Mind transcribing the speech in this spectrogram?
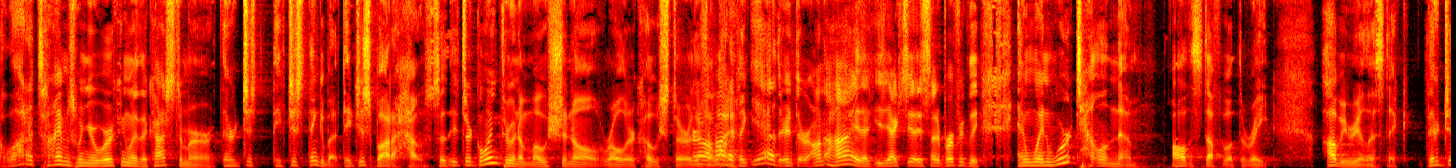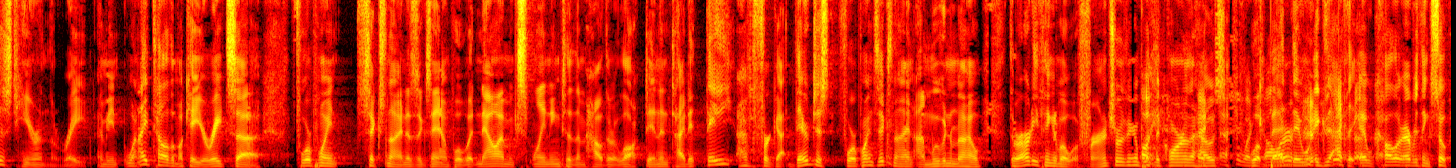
a lot of times when you're working with a customer, they're just they just think about it. They just bought a house, so they're going through an emotional roller coaster. There's a lot of things. Yeah, they're they're on a high. That you actually said it perfectly. And when we're telling them all the stuff about the rate, I'll be realistic. they're just hearing the rate. I mean, when I tell them, okay, your rate's uh, 4.69 as example, but now I'm explaining to them how they're locked in and tied it, they have forgot. They're just 4.69. I'm moving them now. They're already thinking about what furniture they're going to put in the corner of the house, What what, bed they want, exactly, and color, everything. So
